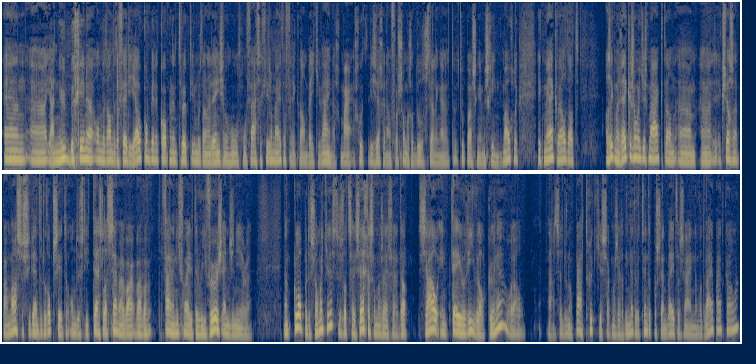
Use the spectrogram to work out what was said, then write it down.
En uh, ja, nu beginnen onder andere VDL komt binnenkort met een truck. Die moet dan een range van 100, 150 kilometer. Dat vind ik wel een beetje weinig. Maar goed, die zeggen dan voor sommige doelstellingen, to toepassingen misschien mogelijk. Ik merk wel dat Als ik mijn rekensommetjes maak, dan um, uh, ik zelfs een paar masterstudenten erop zitten om dus die Tesla Semi, waar, waar we fijner niet van weten, te reverse engineeren. Dan kloppen de sommetjes. Dus wat zij zeggen, zal maar zeggen, dat zou in theorie wel kunnen. Hoewel, nou, ze doen een paar trucjes, zal ik maar zeggen, die net weer 20% beter zijn dan wat wij op uitkomen.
